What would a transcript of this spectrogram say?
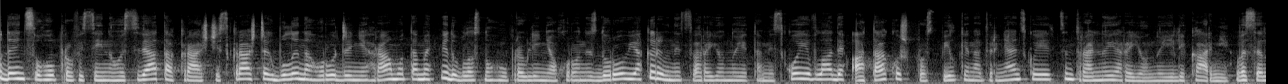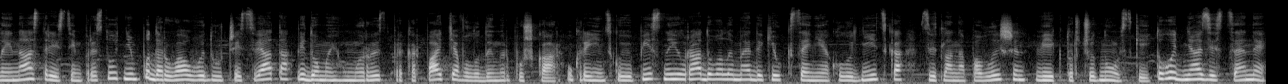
У день свого професійного свята кращі з кращих були нагороджені грамотами від обласного управління охорони здоров'я, керівництва районної та міської влади, а також профспілки Надвірнянської центральної районної лікарні. Веселий настрій всім присутнім подарував ведучий свята, відомий гуморист Прикарпаття Володимир Пушкар. Українською піснею радували медиків Ксенія Колодніцька, Світлана Павлишин, Віктор Чудновський. Того дня зі сцени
